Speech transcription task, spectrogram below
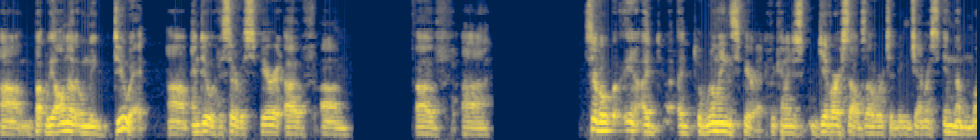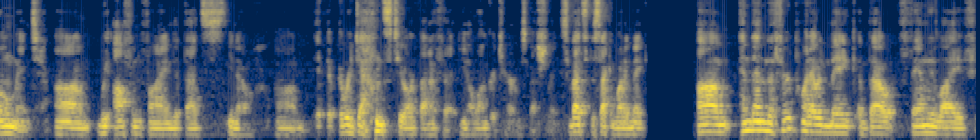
Um, but we all know that when we do it, um, and do it with a sort of a spirit of um, of uh, sort of a, you know a, a, willing spirit. If we kind of just give ourselves over to being generous in the moment, um, we often find that that's you know um, it, it, redounds to our benefit, you know, longer term, especially. So that's the second point I make. Um, and then the third point I would make about family life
